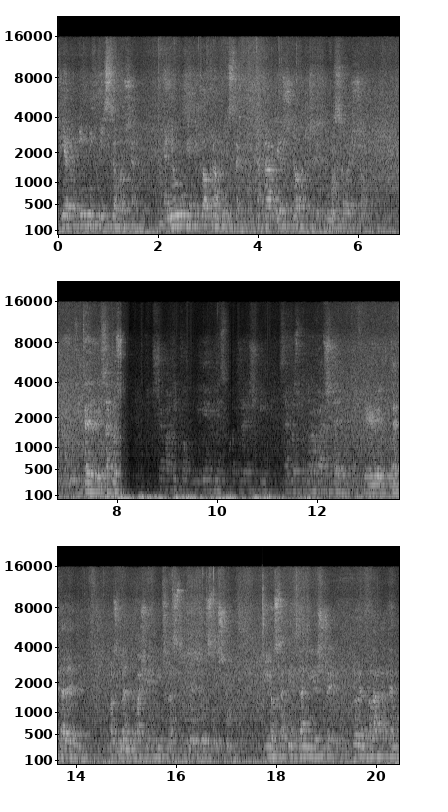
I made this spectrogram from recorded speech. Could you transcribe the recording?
w wielu innych miejscowościach. Ja nie mówię tylko o Krągu, jest tak naprawdę już nowoczesną miejscowością. Te zagos- trzeba tylko umiejętnie spojrzeć i zagospodarować te, y, te tereny pod względem właśnie infrastruktury turystycznej. I ostatnie zdanie jeszcze, byłem dwa lata temu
